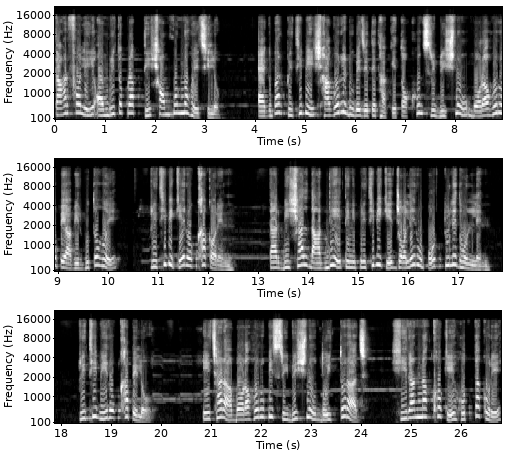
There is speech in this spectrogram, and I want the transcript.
তার ফলে অমৃত প্রাপ্তি সম্পূর্ণ হয়েছিল। একবার পৃথিবী সাগরে ডুবে যেতে থাকে, তখন শ্রী বিষ্ণু বরাহ রূপে আবির্ভূত হয়ে পৃথিবীকে রক্ষা করেন। তার বিশাল দাঁত দিয়ে তিনি পৃথিবীকে জলের উপর তুলে ধরলেন। পৃথিবী রক্ষা পেল। এছাড়া বরাহরূপী শ্রী বিষ্ণু দৈত্যরাজ হিরণ্যাক্ষকে হত্যা করে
